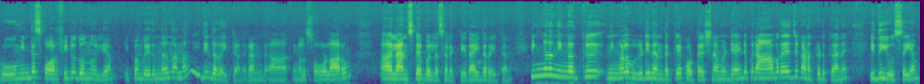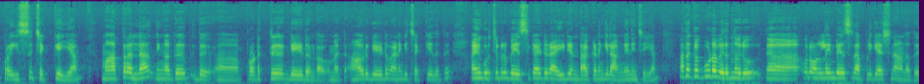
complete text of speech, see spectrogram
റൂമിന്റെ സ്ക്വയർ ഫീറ്റ് ഇതൊന്നുമില്ല. ഇപ്പം വരുന്നതെന്ന് പറഞ്ഞാൽ ഇതിന്റെ റേറ്റ് ആണ്. രണ്ട് നിങ്ങൾ സോളാറും ലാൻഡ്സ്കേപ്പും അല്ല സെലക്ട് ചെയ്ത് അതിന്റെ റേറ്റ് ആണ്. ഇങ്ങനെ നിങ്ങൾക്ക് നിങ്ങളെ വീടിന് എന്തൊക്കെ കൊട്ടേഷനാണ് വേണ്ടി അതിന്റെ ഒരു ആവറേജ് കണക്കെടുക്കാൻ ഇത് യൂസ് ചെയ്യാം പ്രൈസ് ചെക്ക് ചെയ്യാം. മാത്രമല്ല നിങ്ങൾക്ക് ഇത് പ്രൊഡക്റ്റ് ഗൈഡ് ഉണ്ടാവും. മറ്റേ ആ ഒരു ഗൈഡ് വേണമെങ്കിൽ ചെക്ക് ചെയ്തിട്ട് അതിനെക്കുറിച്ചിട്ടൊരു ബേസിക് ആയിട്ട് ഒരു ഐഡിയ ഉണ്ടാക്കണമെങ്കിൽ അങ്ങനെയും ചെയ്യാം. അതൊക്കെ കൂടെ വരുന്ന ഒരു ഒരു ഓൺലൈൻ ബേസ്ഡ് ആപ്ലിക്കേഷനാണിത്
